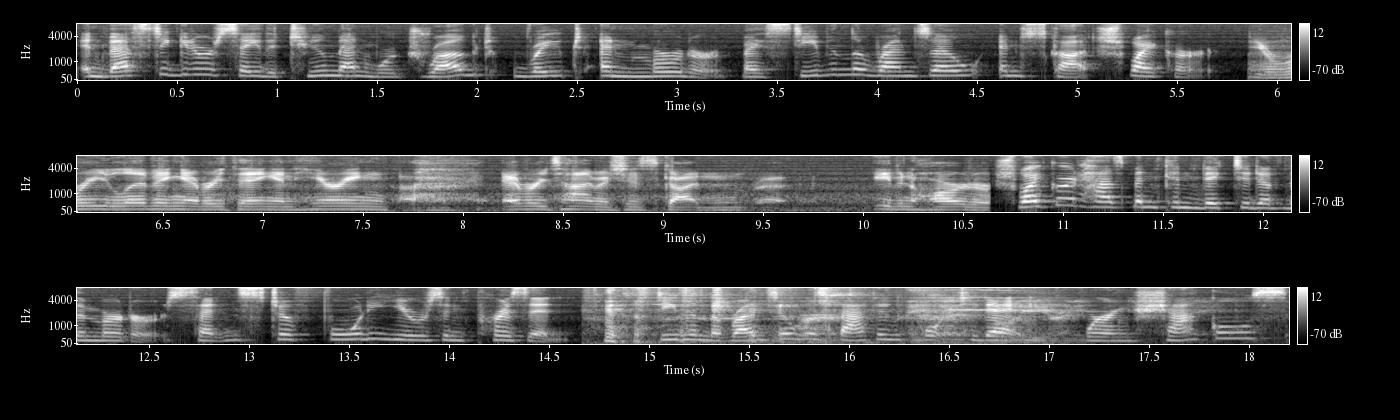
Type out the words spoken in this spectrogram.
Investigators say the two men were drugged, raped, and murdered by Steven Lorenzo and Scott Schweickert. You're reliving everything and hearing uh, every time it's just gotten uh, even harder. Schweickert has been convicted of the murders, sentenced to 40 years in prison. Steven Lorenzo was back in court today, wearing shackles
